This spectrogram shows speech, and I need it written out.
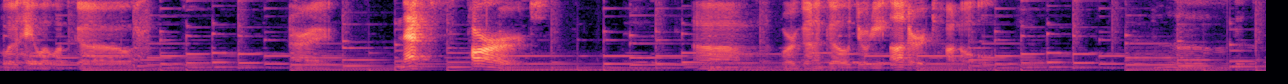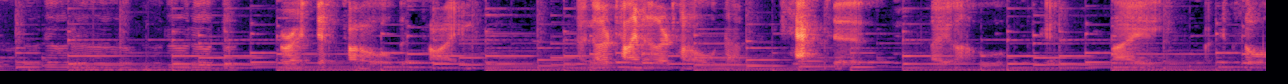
Blue Halo, let's go. Alright. Next part. Um we're gonna go through the other tunnel. Alright, this tunnel this time. Another time, another tunnel. Uh, cactus. I, uh, ooh, okay. My, Pixel,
